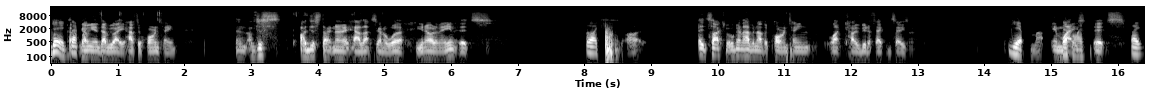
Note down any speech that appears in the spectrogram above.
yeah, exactly. going into WA, you have to quarantine, and I just, I just don't know how that's going to work. You know what I mean? It's, Like, uh, it sucks, but we're going to have another quarantine like COVID affected season Yep, in Definitely. ways. It's like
